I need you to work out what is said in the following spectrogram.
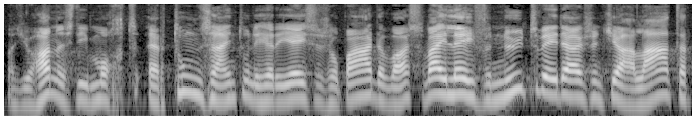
want Johannes die mocht er toen zijn, toen de Heer Jezus op aarde was. Wij leven nu, 2000 jaar later.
